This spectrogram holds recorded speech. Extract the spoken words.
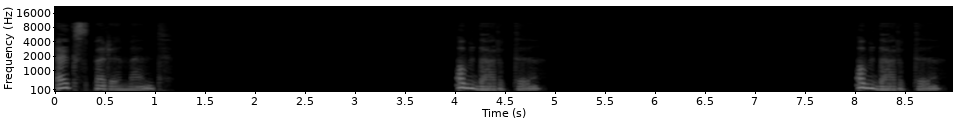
Eksperyment. Obdarty. Obdarty.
